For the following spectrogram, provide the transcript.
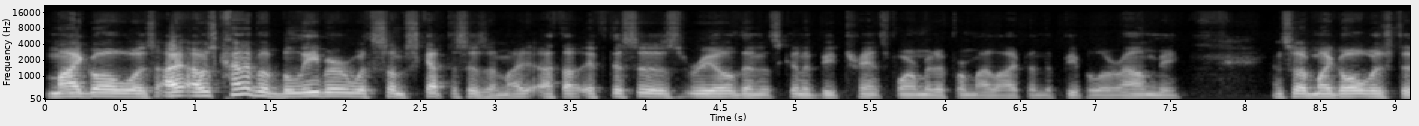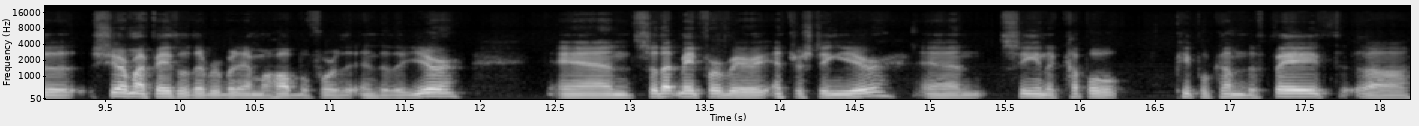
my goal was I, I, was kind of a believer with some skepticism. I, I thought if this is real, then it's going to be transformative for my life and the people around me. And so my goal was to share my faith with everybody on my hall before the end of the year. And so that made for a very interesting year and seeing a couple people come to faith. Uh,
